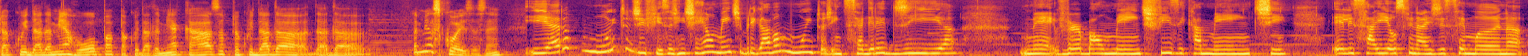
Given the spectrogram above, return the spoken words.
para cuidar da minha roupa, para cuidar da minha casa, para cuidar da, da, da, das minhas coisas, né? E era muito difícil. A gente realmente brigava muito. A gente se agredia, né? Verbalmente, fisicamente. Ele saía aos finais de semana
